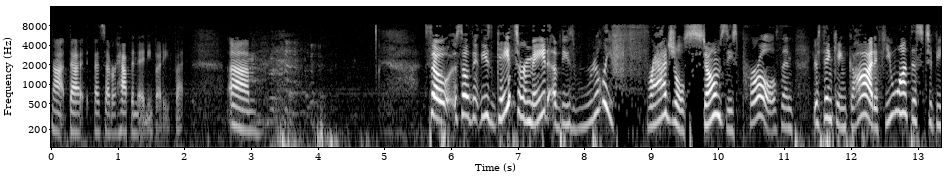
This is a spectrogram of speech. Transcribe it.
Not that that's ever happened to anybody, but. Um, so, so th- these gates are made of these really fragile stones, these pearls, and you're thinking, God, if you want this to be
